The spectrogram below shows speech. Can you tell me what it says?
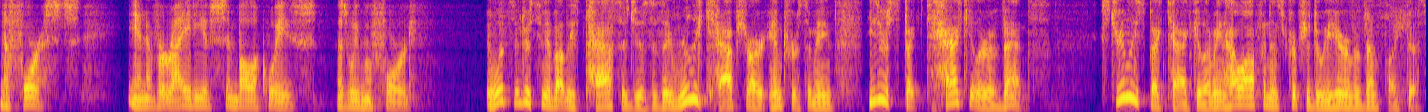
the forests in a variety of symbolic ways as we move forward. And what's interesting about these passages is they really capture our interest. I mean, these are spectacular events, extremely spectacular. I mean, how often in Scripture do we hear of events like this?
